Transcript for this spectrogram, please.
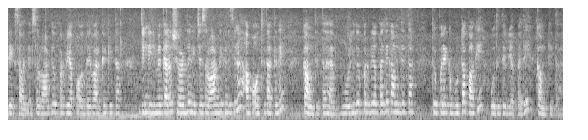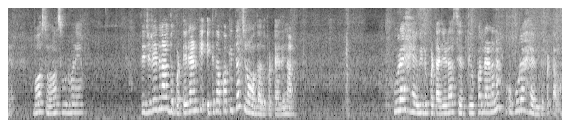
ਦੇਖ ਸਕਦੇ ਹੋ ਸਲਵਾਰ ਦੇ ਉੱਪਰ ਵੀ ਆਪਾਂ ਉਹਦੇ ਵਰਕ ਕੀਤਾ। ਜਿੰਨੀ ਜਿਵੇਂ ਕਹ ਲਓ ਸ਼ਰਟ ਦੇ ਨੀਚੇ ਸਲਵਾਰ ਦਿਖਣੀ ਸੀ ਨਾ, ਆਪਾਂ ਉੱਥੇ ਤੱਕ ਇਹਦੇ ਕੰਮ ਦਿੱਤਾ ਹੈ ਮੂਰੀ ਦੇ ਉੱਪਰ ਵੀ ਆਪਾਂ ਇਹਦੇ ਕੰਮ ਦਿੱਤਾ ਤੇ ਉੱਪਰ ਇੱਕ ਬੂਟਾ ਪਾ ਕੇ ਉਹਦੇ ਤੇ ਵੀ ਆਪਾਂ ਇਹਦੇ ਕੰਮ ਕੀਤਾ ਹੋਇਆ। ਬਹੁਤ ਸੋਹਣਾ ਸੂਟ ਬਣਿਆ। ਤੇ ਜਿਹੜੇ ਇਹਦੇ ਨਾਲ ਦੁਪੱਟੇ ਰਹਿਣਗੇ, ਇੱਕ ਤਾਂ ਆਪਾਂ ਕੀਤਾ ਚਨੌਨ ਦਾ ਦੁਪੱਟਾ ਇਹਦੇ ਨਾਲ। ਪੂਰਾ ਹੈਵੀ ਦੁਪੱਟਾ ਜਿਹੜਾ ਸਿਰ ਤੇ ਉੱਪਰ ਲੈਣਾ ਨਾ, ਉਹ ਪੂਰਾ ਹੈਵੀ ਦੁਪੱਟਾ ਵਾ।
